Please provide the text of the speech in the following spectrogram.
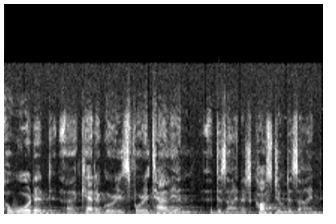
awarded uh, categories for Italian designers, costume design.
